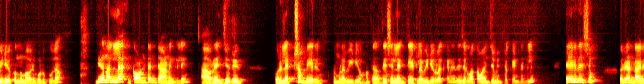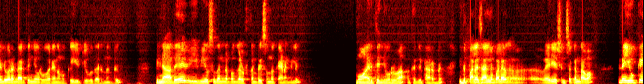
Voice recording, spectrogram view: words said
വീഡിയോക്കൊന്നും അവർ കൊടുക്കൂല. ഇനി നല്ല കോണ്ടന്റ് ആണെങ്കിൽ ആവറേജ് ഒരു ഒരു ലക്ഷം പേര് നമ്മളെ വീഡിയോ അത്യാവശ്യം ലെങ്തി ആയിട്ടുള്ള വീഡിയോകളൊക്കെയാണ്. ഏകദേശം ഒരു പത്തോ അഞ്ചോ മിനിറ്റ് ഒക്കെ ഉണ്ടെങ്കിൽ ഏകദേശം ഒരു രണ്ടായിരം രൂപ രണ്ടായിരത്തി അഞ്ഞൂറ് രൂപ വരെ നമുക്ക് യൂട്യൂബ് തരുന്നുണ്ട്. പിന്നെ അതേ വ്യൂസ് തന്നെ ഇപ്പം ഗൾഫ് കൺട്രീസ് എന്നൊക്കെ ആണെങ്കിൽ മൂവായിരത്തി അഞ്ഞൂറ് രൂപ ഒക്കെ കിട്ടാറുണ്ട്. ഇത് പല ചാനലിലും പല വേരിയേഷൻസ് ഒക്കെ ഉണ്ടാവാം. പിന്നെ യു കെ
